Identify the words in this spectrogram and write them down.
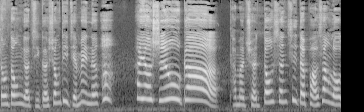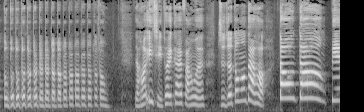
东东有几个兄弟姐妹呢？啊还有十五个，他们全都生气的跑上楼，咚咚咚咚咚咚咚咚咚咚咚咚咚咚咚咚，然后一起推开房门，指着东东大吼：“东东，别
